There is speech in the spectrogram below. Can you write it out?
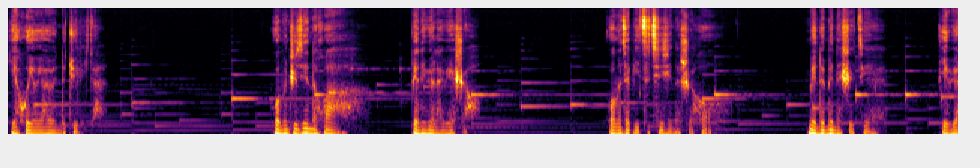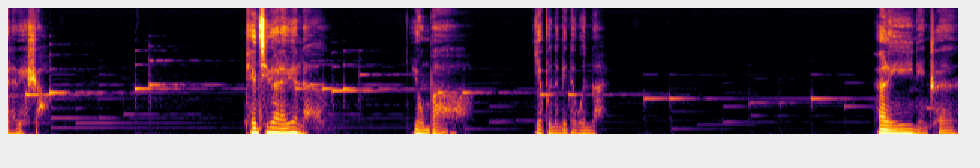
也会有遥远的距离感。我们之间的话。变得越来越少。我们在彼此清醒的时候，面对面的时间也越来越少。天气越来越冷，拥抱也不能变得温暖。二零一一年春，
